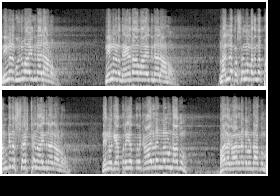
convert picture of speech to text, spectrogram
നിങ്ങൾ ഗുരുവായതിനാലാണോ? നിങ്ങളുടെ നേതാവായതിനാലാണോ? നല്ല പ്രസംഗം പറയുന്ന പണ്ഡിത ശ്രേഷ്ഠനായതിനാലാണോ? നിങ്ങൾക്ക് എത്രയെത്ര കാരണങ്ങൾ ഉണ്ടാകും പല കാരണങ്ങൾ ഉണ്ടാകും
